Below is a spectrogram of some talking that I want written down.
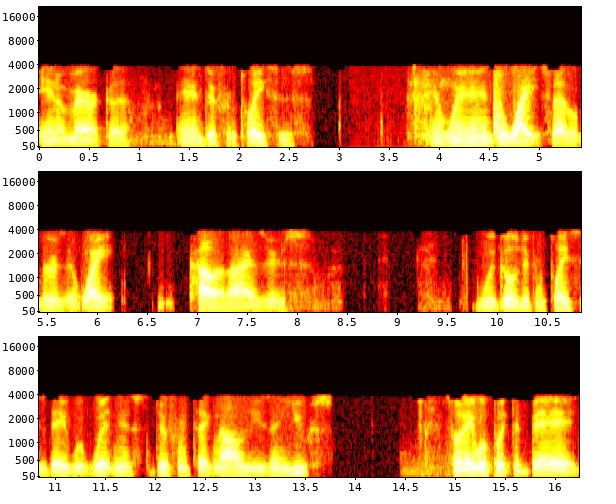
in America and different places. And when the white settlers and white colonizers would go different places, they would witness different technologies in use. So they would put to bed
